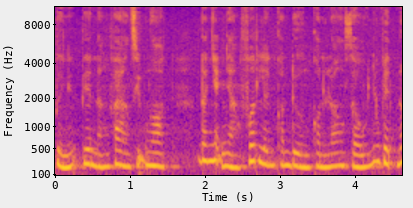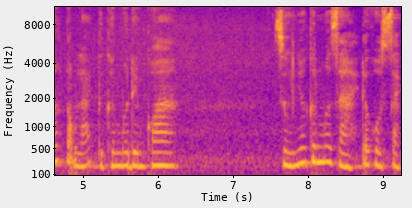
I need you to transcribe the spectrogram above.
từ những tia nắng vàng dịu ngọt Đang nhẹ nhàng phớt lên con đường còn loang dấu những vệt nước động lại từ cơn mưa đêm qua. Dường như cơn mưa dài đã gột sạch,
